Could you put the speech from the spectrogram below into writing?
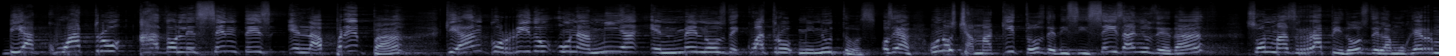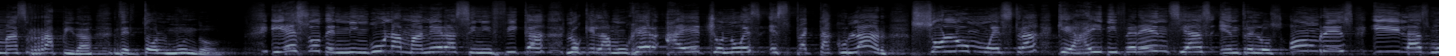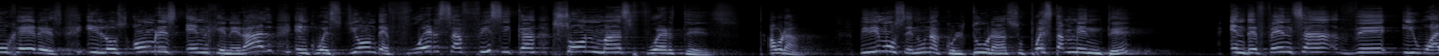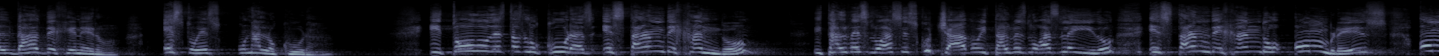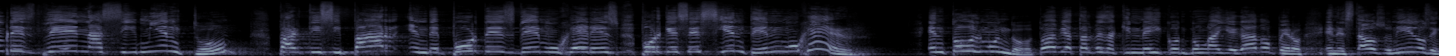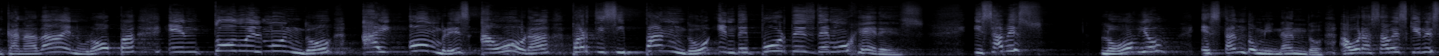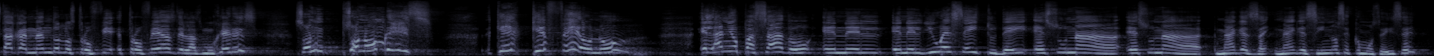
vi a cuatro adolescentes en la prepa que han corrido una mía en menos de cuatro minutos. O sea, unos chamaquitos de 16 años de edad son más rápidos de la mujer más rápida de todo el mundo. Y eso de ninguna manera significa lo que la mujer ha hecho no es espectacular, solo muestra que hay diferencias entre los hombres y las mujeres. Y los hombres en general, en cuestión de fuerza física, son más fuertes. Ahora, vivimos en una cultura supuestamente en defensa de igualdad de género. Esto es una locura. Y todas estas locuras están dejando, y tal vez lo has escuchado y tal vez lo has leído, están dejando hombres, hombres de nacimiento, participar en deportes de mujeres porque se sienten mujer en todo el mundo. Todavía tal vez aquí en México no ha llegado, pero en Estados Unidos, en Canadá, en Europa, en todo el mundo hay hombres ahora participando en deportes de mujeres. Y sabes, lo obvio, están dominando. Ahora, ¿sabes quién está ganando los trofeos de las mujeres? Son, son hombres. Qué, qué feo, ¿no? El año pasado en el, en el USA Today es una, es una magazine, magazine, no sé cómo se dice.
